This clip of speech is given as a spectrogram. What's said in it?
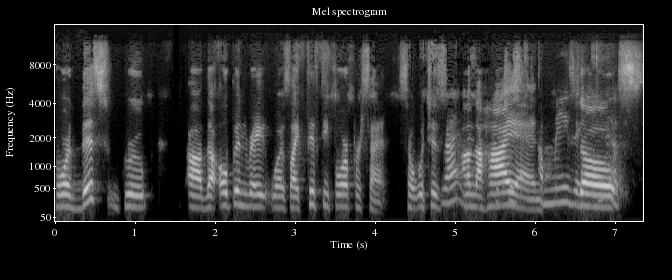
for this group, uh, the open rate was like 54%. So, which is Right. on the high is end. Amazing. So, yes.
